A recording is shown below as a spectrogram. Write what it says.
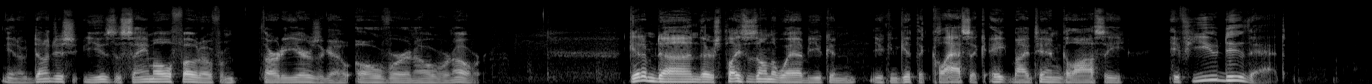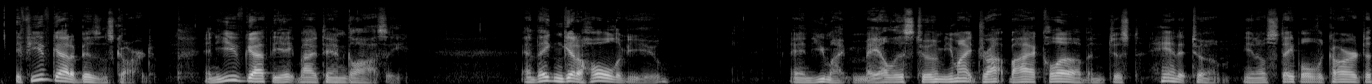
You know, don't just use the same old photo from 30 years ago over and over and over. Get them done. There's places on the web you can you can get the classic 8 by 10 glossy. If you do that, if you've got a business card and you've got the 8 by 10 glossy and they can get a hold of you and you might mail this to them, you might drop by a club and just hand it to them, you know, staple the card to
